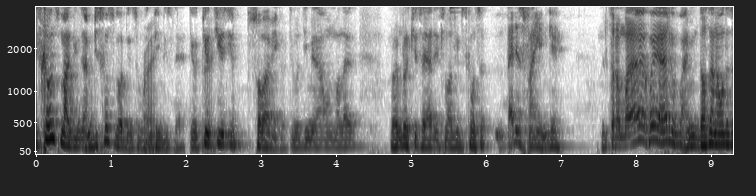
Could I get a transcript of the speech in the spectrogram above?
डिस्काउन्ट मागिदिन्छ। हामी डिस्काउन्ट गरिदिन्छौँ। वान थिङ इज द्याट त्यो त्यो त्यो चाहिँ स्वाभाविक हो। तिम्रो तिमी आउनु मलाई राम्रो के छ यार? यसमा अलिक डिस्काउन्ट छ? द्याट इज फाइन के तर मलाई खोइ यार हामी दसजना आउँदैछ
